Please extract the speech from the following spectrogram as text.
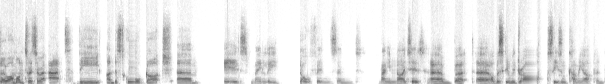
So I'm on Twitter at the underscore Garch. Um, it is mainly Dolphins and Man United, um, but uh, obviously with draft season coming up and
